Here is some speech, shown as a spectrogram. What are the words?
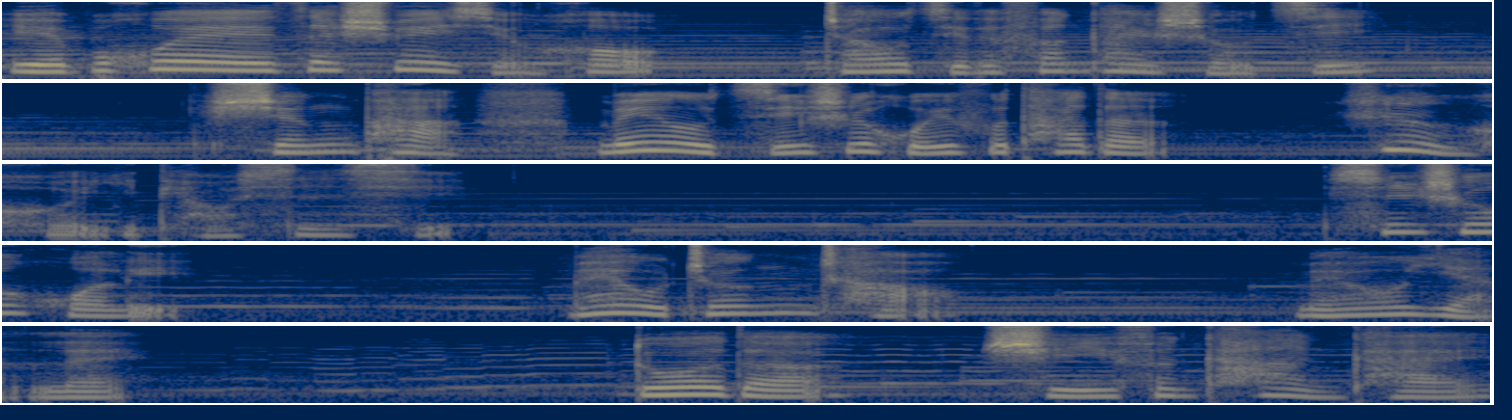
也不会在睡醒后着急的翻看手机，生怕没有及时回复他的任何一条信息。新生活里，没有争吵，没有眼泪，多的是一份看开。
